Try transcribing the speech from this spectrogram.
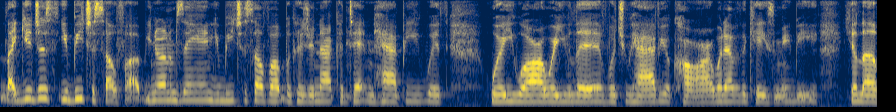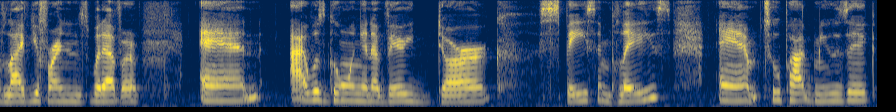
Like you just you beat yourself up. You know what i'm saying? You beat yourself up because you're not content and happy with where you are where you live what you have your car whatever the case may be your love life your friends whatever. And i was going in a very dark space and place. And Tupac music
